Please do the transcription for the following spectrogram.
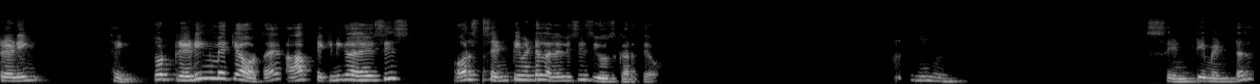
trading thing तो ट्रेडिंग में क्या होता है? आप टेक्निकल एनालिसिस और सेंटिमेंटल एनालिसिस यूज़ करते हो। सेंटिमेंटल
